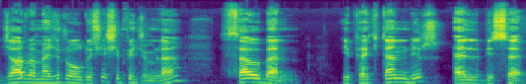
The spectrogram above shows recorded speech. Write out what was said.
car ve mecrur olduğu için şipi cümle. Sevben ipekten bir elbise.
